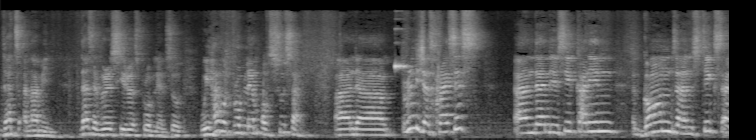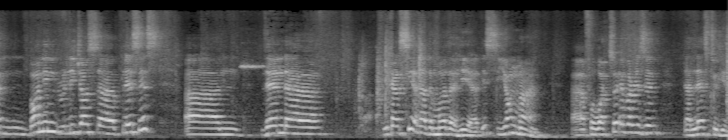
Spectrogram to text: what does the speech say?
That's alarming. That's a very serious problem. So we have a problem of suicide and uh, religious crisis, and then you see carrying guns and sticks and burning religious uh, places. Um, then uh, you can see another mother here. This young man, uh, for whatsoever reason that led to his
